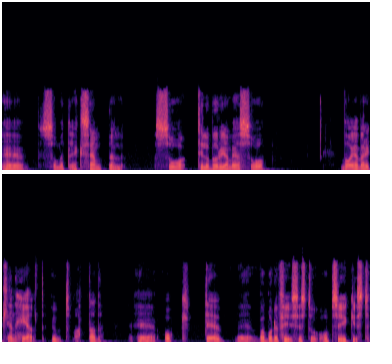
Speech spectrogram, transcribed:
eh, som ett exempel så till att börja med så var jag verkligen helt utmattad eh, och det eh, var både fysiskt och, och, psykiskt.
